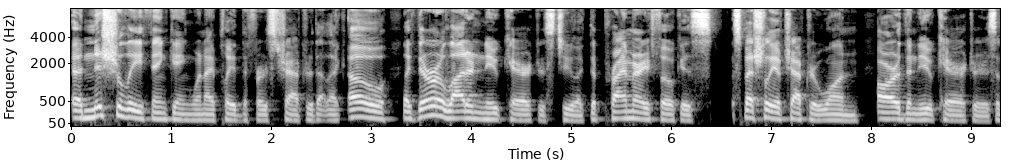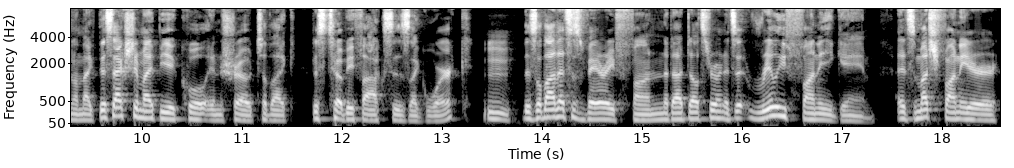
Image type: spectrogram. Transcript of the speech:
initially thinking when I played the first chapter that like, oh, like there are a lot of new characters too. Like the primary focus especially of chapter one, are the new characters. And I'm like, this actually might be a cool intro to like just Toby Fox's like work. Mm. There's a lot that's just very fun about Deltarune. It's a really funny game. It's much funnier.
